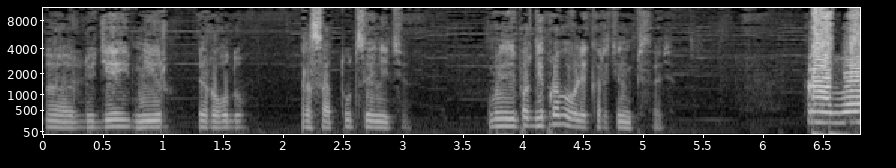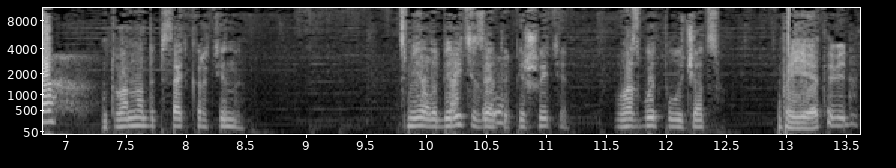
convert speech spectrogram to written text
э, людей, мир, природу, красоту цените. Вы не, не пробовали картины писать? Пробовала. Вот вам надо писать картины. Смело берите за это, пишите. У вас будет получаться. Вы и это видите?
